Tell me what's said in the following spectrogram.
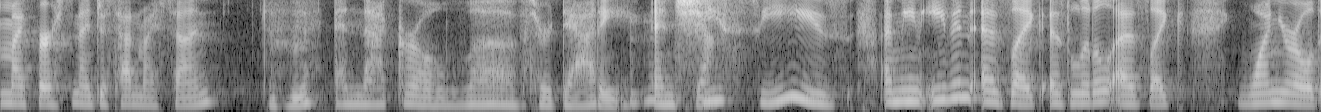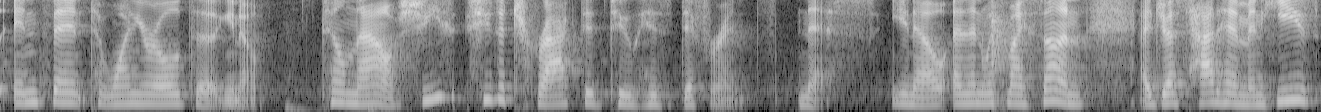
my first, and I just had my son. Mm-hmm. And that girl loves her daddy. Mm-hmm. And she yeah. sees, I mean, even as like as little as like one year old infant to one year old to, you know, till now, she's she's attracted to his differentness, you know? And then with my son, I just had him and he's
